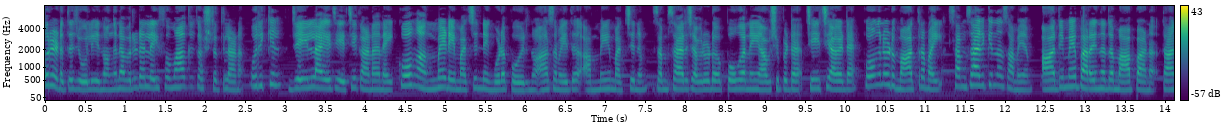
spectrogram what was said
ഒരിടത്ത് ജോലി ചെയ്യുന്നു. അങ്ങനെ അവരുടെ ലൈഫും ആകെ കഷ്ടത്തിലാണ്. ഒരിക്കൽ ജയിലിലായ ചേച്ചിയെ കാണാനായി. കോങ് അമ്മയുടെയും അച്ഛന്റെയും കൂടെ പോയിരുന്നു. ആ സമയത്ത് അമ്മയും അച്ഛനും സംസാരിച്ച് അവരോട് പോകാനായി ആവശ്യപ്പെട്ട ചേച്ചി ചേച്ചിയാകട്ടെ കോങ്ങിനോട് മാത്രമായി സംസാരിക്കുന്ന സമയം ആദ്യമേ പറയുന്നത് മാപ്പാണ്. താൻ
